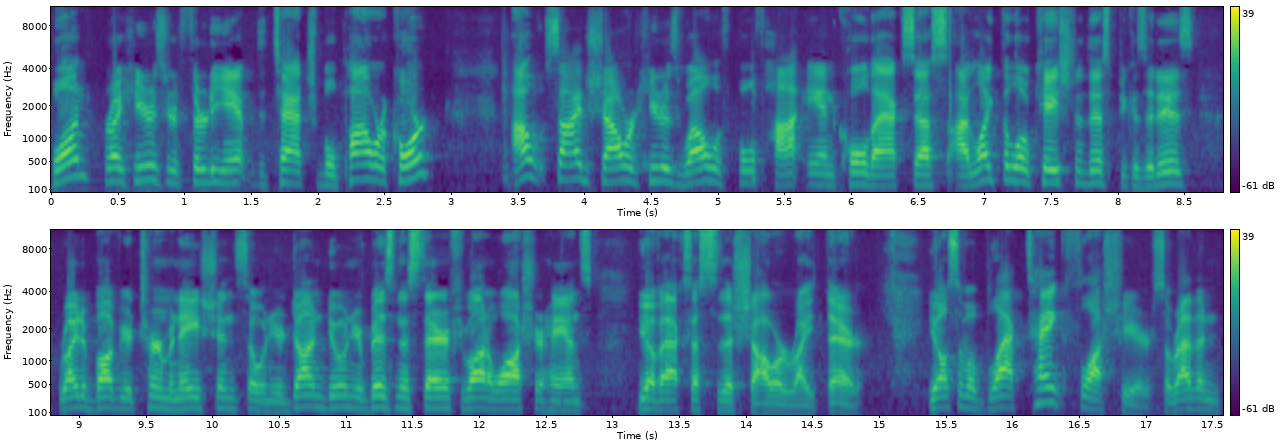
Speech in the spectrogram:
One, right here is your 30 amp detachable power cord. Outside shower here as well with both hot and cold access. I like the location of this because it is right above your termination. So when you're done doing your business there, if you want to wash your hands, you have access to the shower right there. You also have a black tank flush here. So rather than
